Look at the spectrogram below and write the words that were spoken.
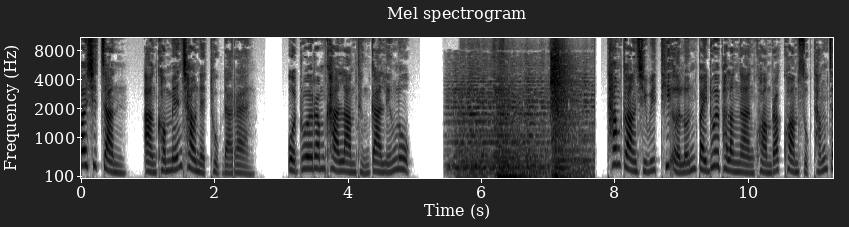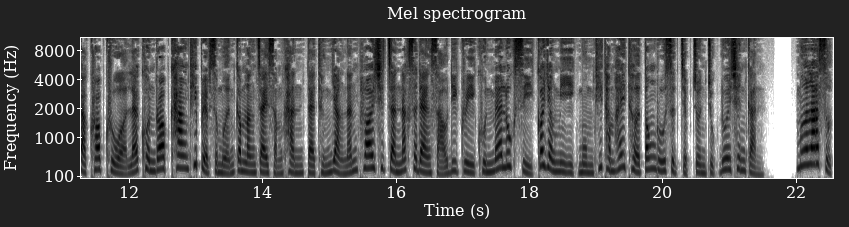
ลอยชิดจันอ่านคอมเมนต์ชาวเน็ตถูกด่าแรง อวดรวยรำคาญลามถึงการเลี้ยงลูก ท่ามกลางชีวิตที่เอ่อล้นไปด้วยพลังงานความรักความสุขทั้งจากครอบครัว และคนรอบข้างที่เปรียบเสมือนกำลังใจสำคัญ แต่ถึงอย่างนั้นพลอยชิดจันนักแสดงสาวดีกรีคุณแม่ลูกสี่ก็ยังมีอีกมุมที่ทำให้เธอต้องรู้สึกเจ็บจนจุกด้วยเช่นกัน เมื่อล่าสุด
